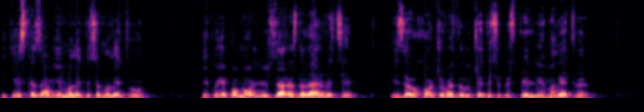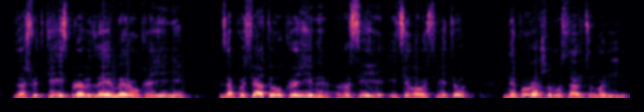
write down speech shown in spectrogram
який сказав їм молитися молитву, яку я помолюсь зараз на Вервиці, і заохочу вас долучитися до спільної молитви за швидкий і справедливий мир в Україні, за посвяту України, Росії і цілого світу непорочному серцю Марії.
